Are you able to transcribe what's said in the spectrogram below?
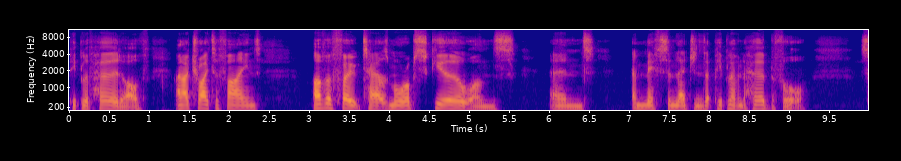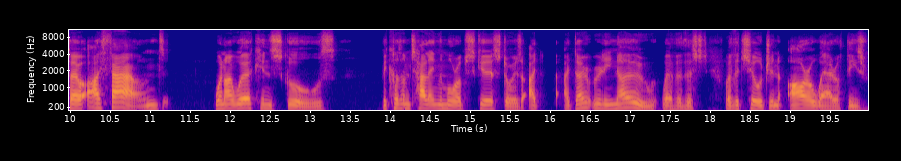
people have heard of, and I try to find other folk tales, more obscure ones, and and myths and legends that people haven't heard before. So I found when I work in schools, because I'm telling the more obscure stories, I I don't really know whether this whether children are aware of these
